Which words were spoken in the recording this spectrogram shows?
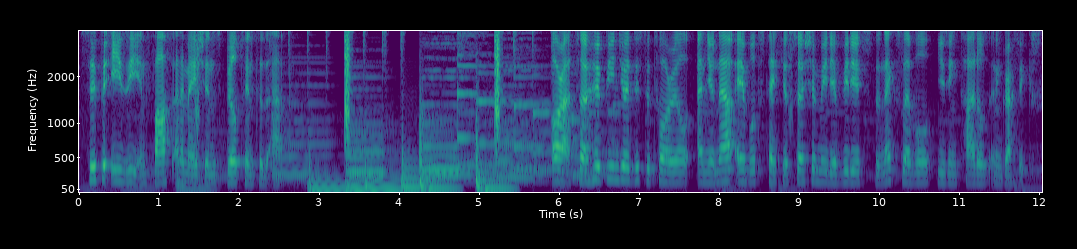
Super easy and fast animations built into the app. Alright, so I hope you enjoyed this tutorial and you're now able to take your social media videos to the next level using titles and graphics.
